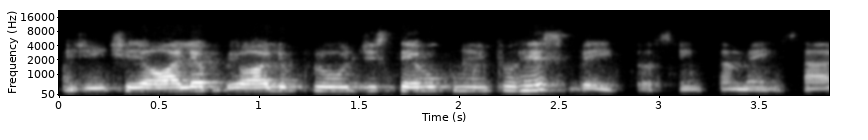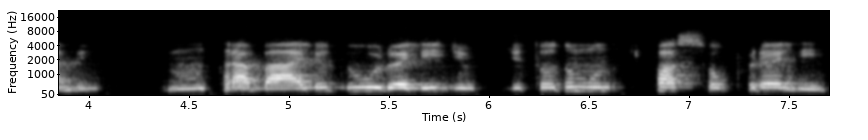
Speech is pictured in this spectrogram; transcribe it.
a gente olha, eu olho para o desterro com muito respeito, assim, também, sabe? Um trabalho duro ali de, de todo mundo que passou por ali.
